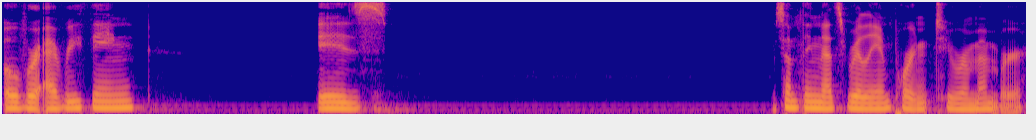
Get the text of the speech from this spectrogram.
over everything, is something that's really important to remember,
